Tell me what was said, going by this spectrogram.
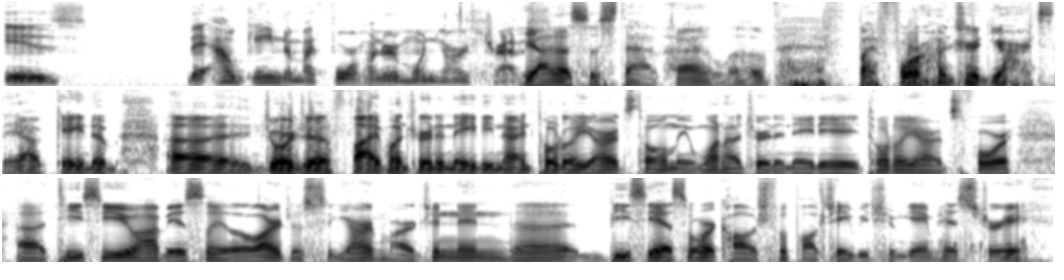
is they outgained them by 401 yards, Travis. Yeah, that's the stat that I love. By 400 yards, they outgained them. Uh, Georgia 589 total yards to only 188 total yards for uh, TCU. Obviously, the largest yard margin in the BCS or college football championship game history.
